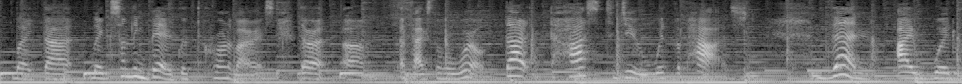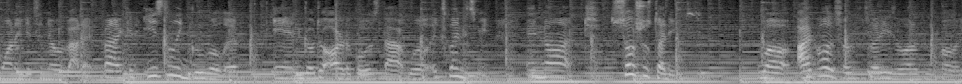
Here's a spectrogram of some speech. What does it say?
like that, like something big, like the coronavirus, that um, affects the whole world, that has to do with the past, then I would want to get to know about it. But I can easily Google it and go to articles that will explain it to me, and not social studies. Well, I call it social studies. A lot of people call it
